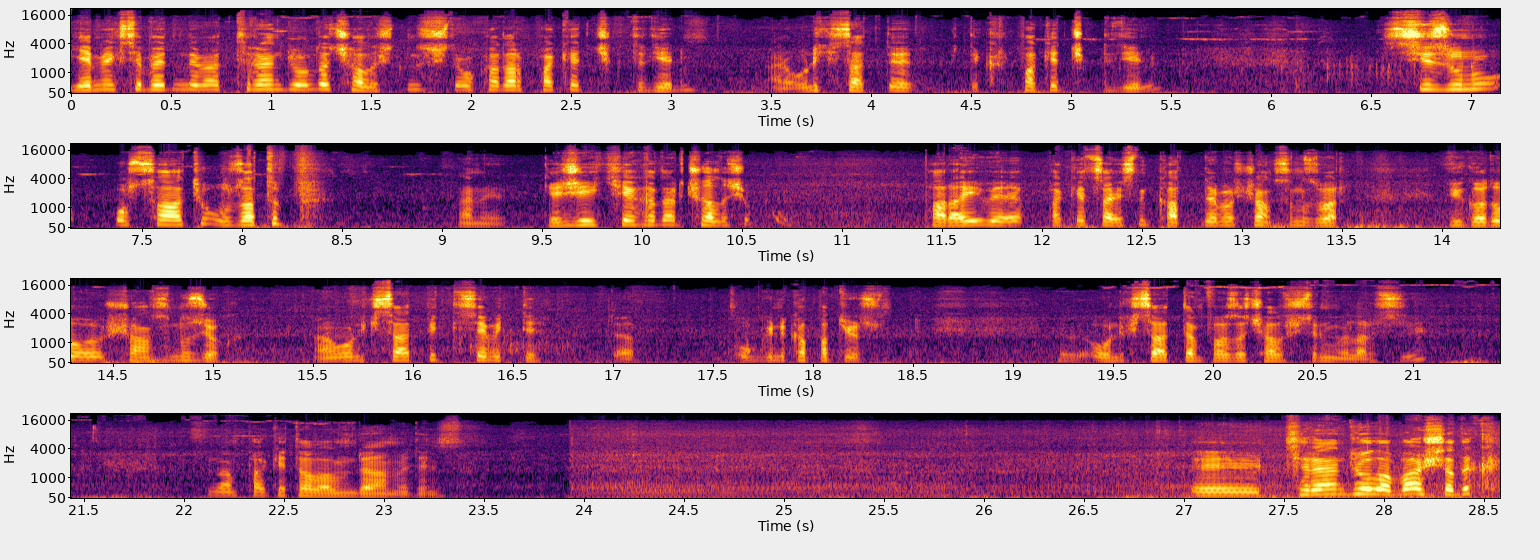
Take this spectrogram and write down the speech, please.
yemek sepetinde ve Trendyol'da çalıştınız işte o kadar paket çıktı diyelim. Yani 12 saatte işte 40 paket çıktı diyelim. Siz onu o saati uzatıp hani gece 2'ye kadar çalışıp parayı ve paket sayısını katlama şansınız var. Vigo'da o şansınız yok. Yani 12 saat bittiyse bitti. O günü kapatıyorsun. 12 saatten fazla çalıştırmıyorlar sizi. Şuradan paket alalım devam edelim. Ee, Trendyol'a başladık.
